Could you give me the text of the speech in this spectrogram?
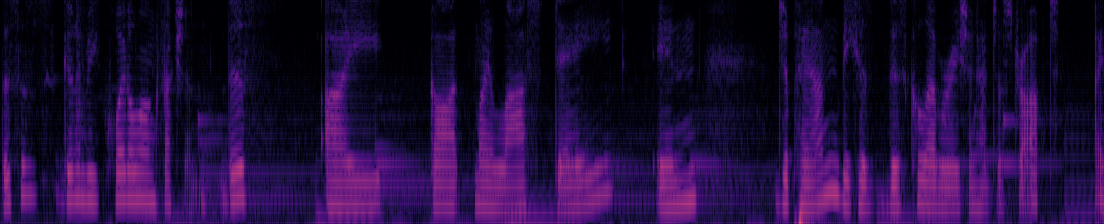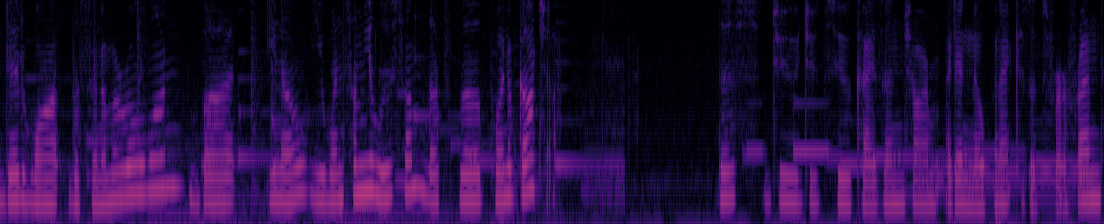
this is gonna be quite a long section. This I got my last day in Japan because this collaboration had just dropped. I did want the Cinnamoroll one, but you know, you win some, you lose some. That's the point of gacha. This Jujutsu Kaisen charm, I didn't open it because it's for a friend,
